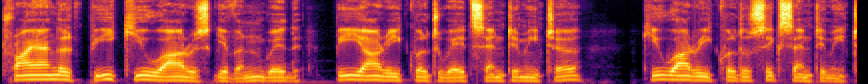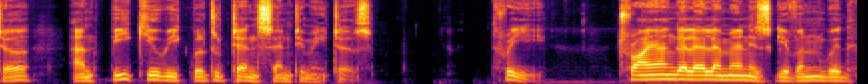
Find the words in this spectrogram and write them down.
Triangle PQR is given with PR equal to 8 centimeter, QR equal to 6 centimeter, and PQ equal to 10 centimeters. 3. Triangle LMN is given with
